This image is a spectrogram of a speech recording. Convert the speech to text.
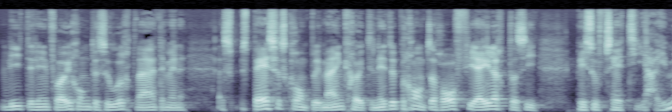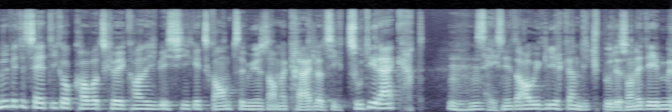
weiterhin von euch untersucht werden. meine, ein, ein besseres Kompliment könnt ihr nicht bekommen. Da hoffe ich eigentlich, dass ich bis auf das ich habe immer wieder Sättigung gehabt, die das Gefühl hatte, ich bin jetzt ganz mühsame Kerl, und zu direkt Mhm. Das heisst nicht alle gleich gern, die spüren es auch nicht immer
